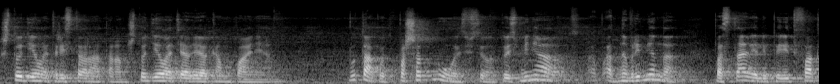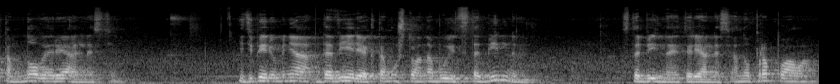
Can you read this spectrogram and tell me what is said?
Что делать рестораторам? Что делать авиакомпаниям? Вот так вот пошатнулось все. То есть меня одновременно поставили перед фактом новой реальности. И теперь у меня доверие к тому, что она будет стабильным, стабильная эта реальность, оно пропало.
